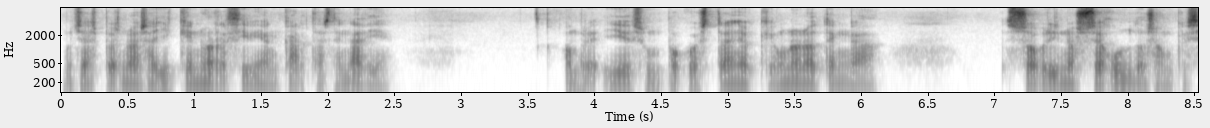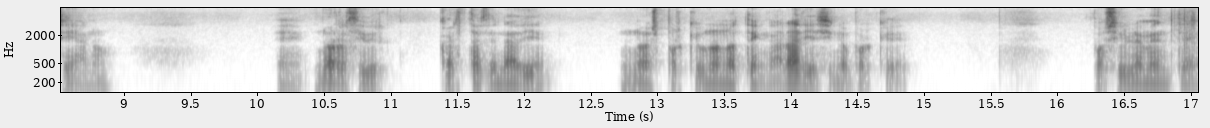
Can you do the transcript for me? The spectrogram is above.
muchas personas allí que no recibían cartas de nadie. Hombre, y es un poco extraño que uno no tenga sobrinos segundos, aunque sea, ¿no? Eh, no recibir cartas de nadie no es porque uno no tenga a nadie, sino porque posiblemente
